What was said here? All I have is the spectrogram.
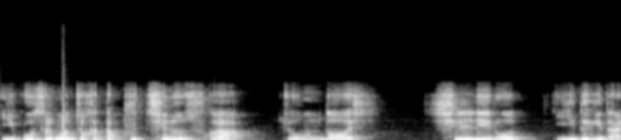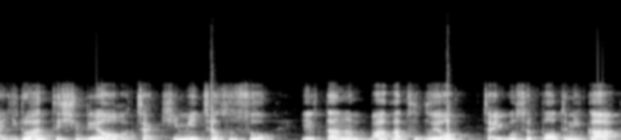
이곳을 먼저 갖다 붙이는 수가 좀 더 실리로 이득이다 이러한 뜻인데요. 자 김인찬 선수 일단은 막아두고요. 자 이곳을 뻗으니까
